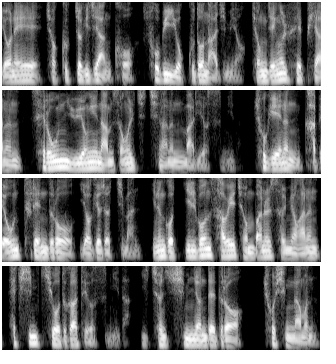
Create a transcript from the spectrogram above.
연애에 적극적이지 않고 소비 욕구도 낮으며 경쟁을 회피하는 새로운 유형의 남성을 지칭하는 말이었습니다. 초기에는 가벼운 트렌드로 여겨졌지만 이는 곧 일본 사회 전반을 설명하는 핵심 키워드가 되었습니다. 2010년대 들어 초식남은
